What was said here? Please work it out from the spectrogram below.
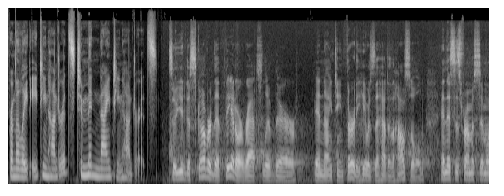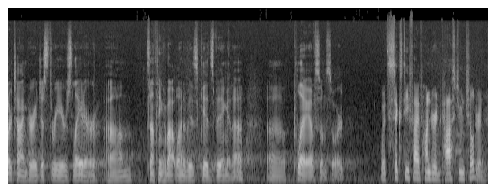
from the late 1800s to mid 1900s. So you discovered that Theodore Ratz lived there in 1930. He was the head of the household. And this is from a similar time period, just three years later. Um, something about one of his kids being in a, a play of some sort. With 6,500 costume children.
